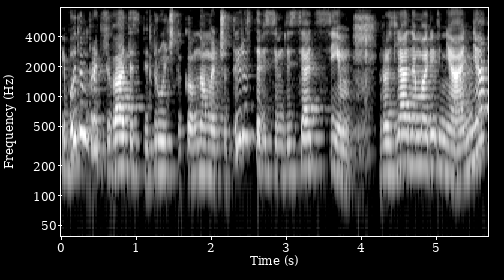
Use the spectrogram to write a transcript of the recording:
і будемо працювати з підручником номер 487. Розглянемо рівняння.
